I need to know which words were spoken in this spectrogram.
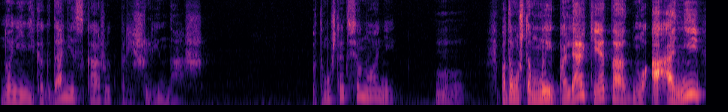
Но они никогда не скажут, пришли наши. Потому что это все равно они. Потому что мы, поляки, это одно, а они,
